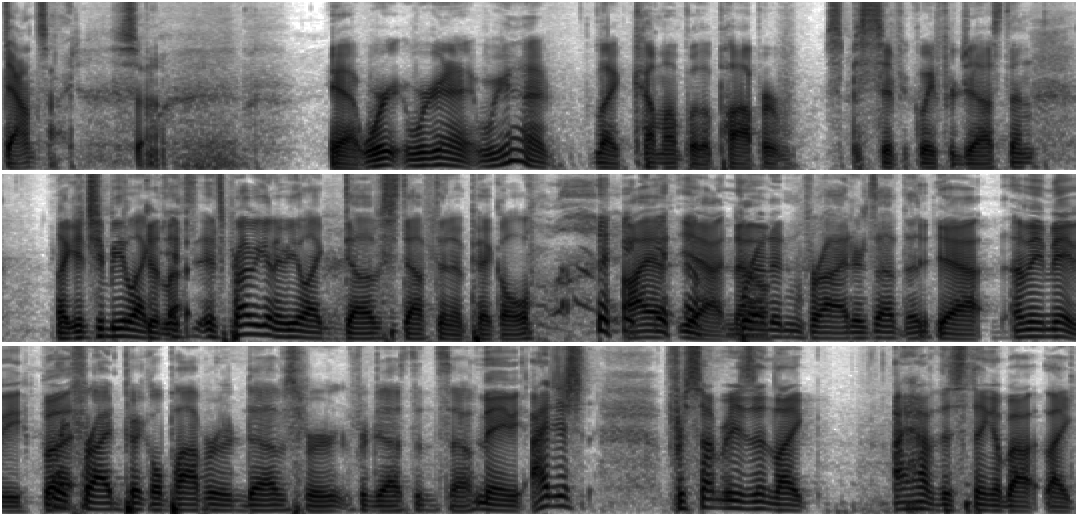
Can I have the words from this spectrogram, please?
downside. So Yeah, we're we're gonna we're gonna like come up with a popper specifically for Justin. Like it should be like it's, it's probably gonna be like dove stuffed in a pickle, I yeah no breaded and fried or something. yeah I mean maybe like but fried pickle popper doves for for Justin. So maybe I just for some reason like I have this thing about like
